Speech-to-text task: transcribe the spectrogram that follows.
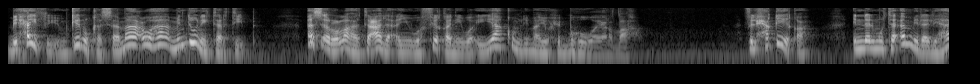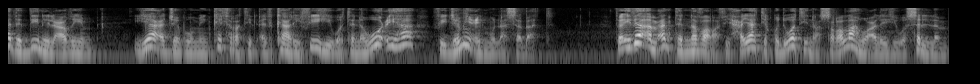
بحيث يمكنك سماعها من دون ترتيب. أسأل الله تعالى أن يوفقني وإياكم لما يحبه ويرضاه. في الحقيقة إن المتأمل لهذا الدين العظيم يعجب من كثرة الأذكار فيه وتنوعها في جميع المناسبات. فإذا أمعنت النظر في حياة قدوتنا صلى الله عليه وسلم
